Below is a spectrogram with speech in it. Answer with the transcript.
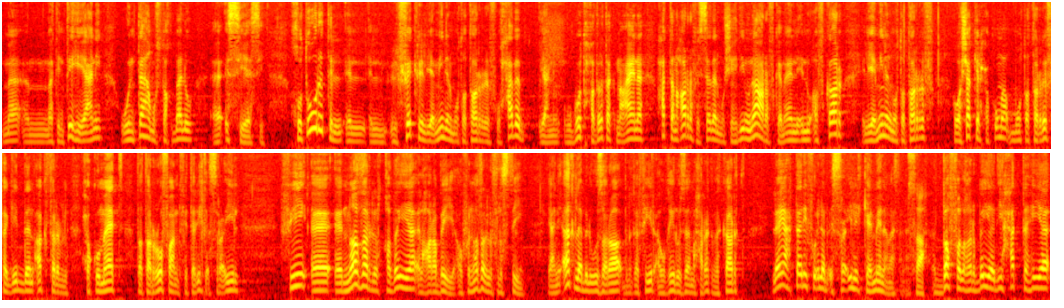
ما ما تنتهي يعني وانتهى مستقبله آه، السياسي. ال- الفكر اليميني المتطرف وحابب يعني وجود حضرتك معانا حتى نعرف السادة المشاهدين ونعرف كمان لأنه أفكار اليمين المتطرف هو شكل حكومة متطرفة جدا أكثر الحكومات تطرفا في تاريخ إسرائيل في آه، النظر للقضية العربية أو في النظر لفلسطين. يعني أغلب الوزراء بن غفير أو غيره زي ما حضرتك ذكرت لا يعترفوا إلا بإسرائيل الكاملة مثلا. صح. الضفة الغربية دي حتى هي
